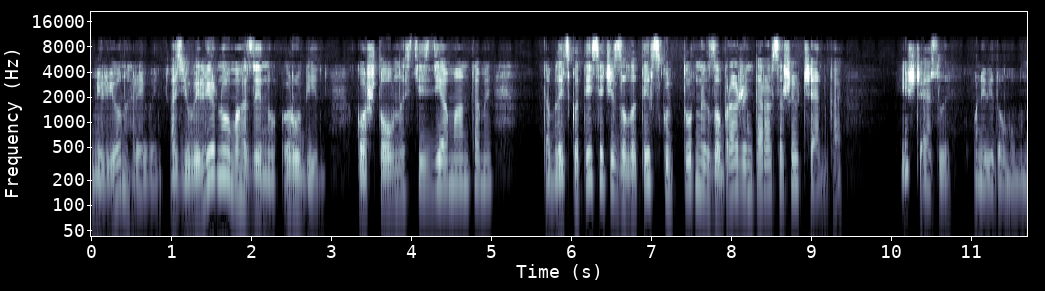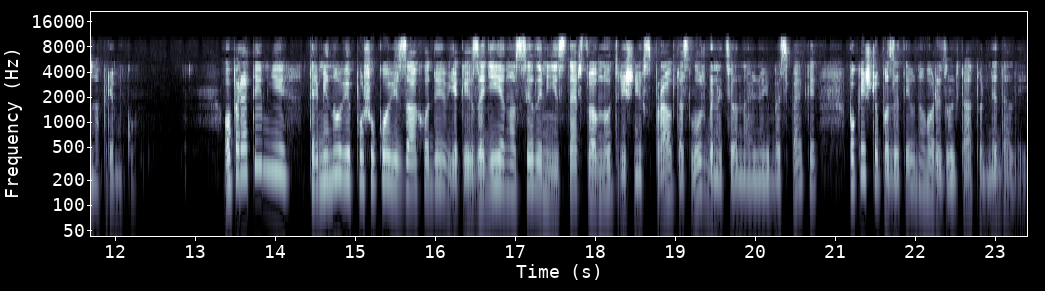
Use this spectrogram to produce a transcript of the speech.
мільйон гривень, а з ювелірного магазину Рубін коштовності з діамантами та близько тисячі золотих скульптурних зображень Тараса Шевченка і щезли у невідомому напрямку. Оперативні термінові пошукові заходи, в яких задіяно сили Міністерства внутрішніх справ та Служби національної безпеки, поки що позитивного результату не дали.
